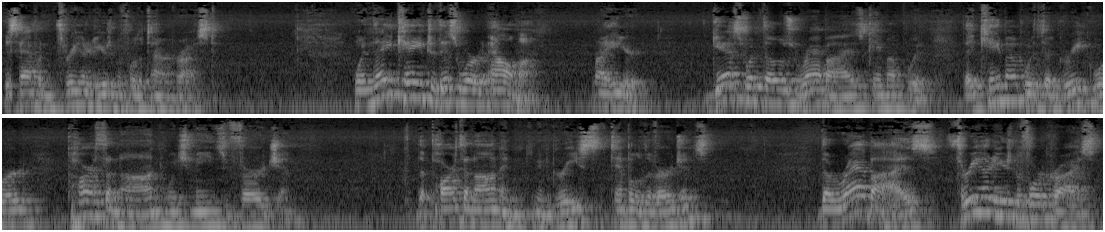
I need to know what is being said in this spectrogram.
This happened 300 years before the time of Christ. When they came to this word Alma, right here, guess what those rabbis came up with? They came up with the Greek word Parthenon, which means virgin the Parthenon in, in Greece, Temple of the Virgins. The rabbis, 300 years before Christ,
